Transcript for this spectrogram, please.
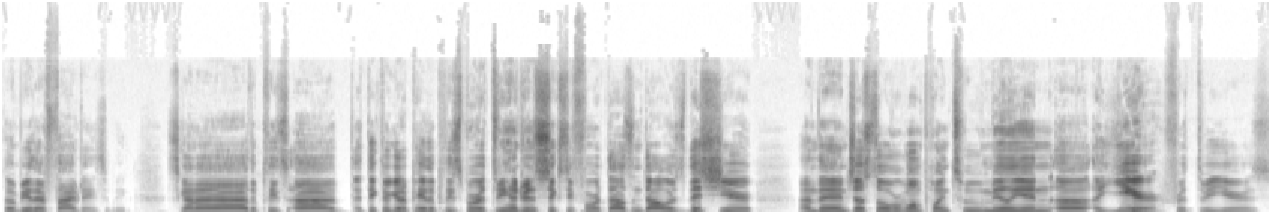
they'll be there five days a week. It's gonna the police. Uh, I think they're gonna pay the police board three hundred sixty four thousand dollars this year, and then just over one point two million uh, a year for three years.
